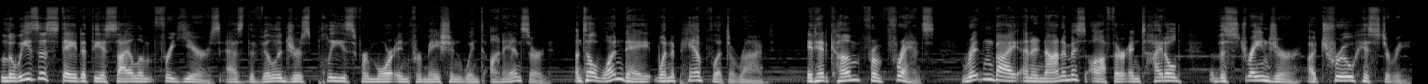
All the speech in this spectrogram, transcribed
Louisa stayed at the asylum for years as the villagers' pleas for more information went unanswered, until one day when a pamphlet arrived. It had come from France, written by an anonymous author entitled The Stranger A True History.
